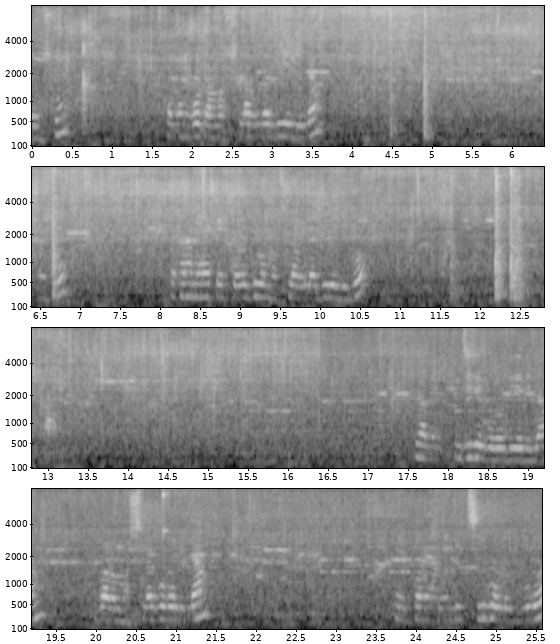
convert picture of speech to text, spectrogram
রসুন এবং গোটা মশলাগুলো দিয়ে দিলাম। এখন আমি এক এক করে গুঁড়ো মশলাগুলো দিয়ে দিব। আমি জিরে গুঁড়ো দিয়ে দিলাম, গরম মশলা গুঁড়ো দিলাম। এরপরে আমি দিচ্ছি হলুদ গুঁড়ো।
